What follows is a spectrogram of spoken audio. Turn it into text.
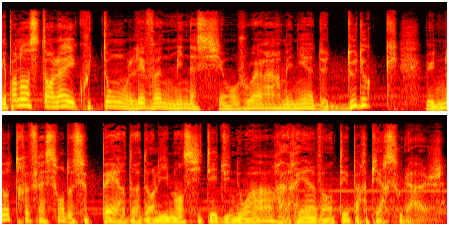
Et pendant ce temps-là, écoutons Levon Minassian, joueur arménien de Doudouk, une autre façon de se perdre dans l'immensité du noir réinventée par Pierre Soulages.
